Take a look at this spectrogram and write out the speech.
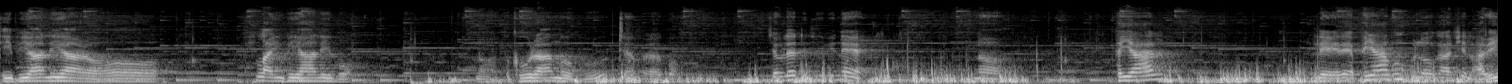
ဒီဖျားလေးကတော့လှိုင်ဖျားလေးပေါ့နော်ပကူရာမဟုတ်ဘူး temple ပေါ့ကျုပ်လည်းတဖြည်းဖြည်းနဲ့နော်ဖျားလေတဲ့ဖျားဘူးဘလော့ဂါဖြစ်လာပြီ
